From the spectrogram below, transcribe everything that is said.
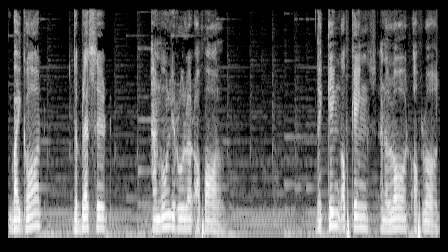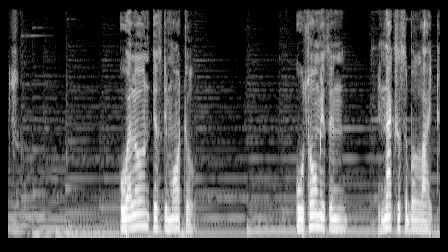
By God, the blessed and only ruler of all, the King of kings and the Lord of lords, who alone is immortal, whose home is in inaccessible light,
